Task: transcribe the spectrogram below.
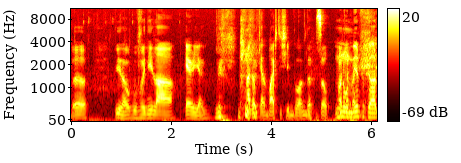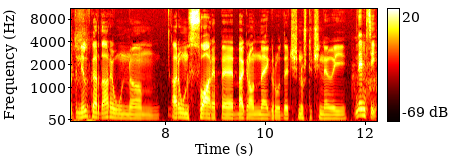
uh, you know, vanilla Aryan. are ochi albaștri și blondă. So, Nu, whatever. Nilfgaard, Nilfgaard are un, um, are un soare pe background negru, deci nu știu cine îi... Nemții.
